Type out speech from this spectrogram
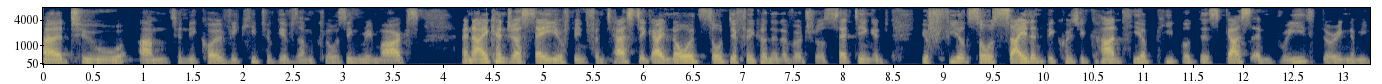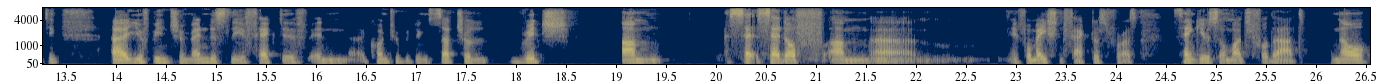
uh, to um, to Nicole Vicky to give some closing remarks. And I can just say you've been fantastic. I know it's so difficult in a virtual setting, and you feel so silent because you can't hear people discuss and breathe during the meeting. Uh, you've been tremendously effective in uh, contributing such a rich um, set, set, of um, uh, information factors for us. Thank you so much for that. Now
